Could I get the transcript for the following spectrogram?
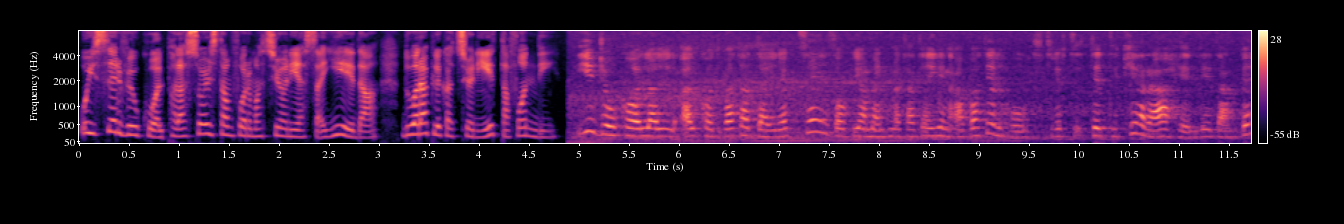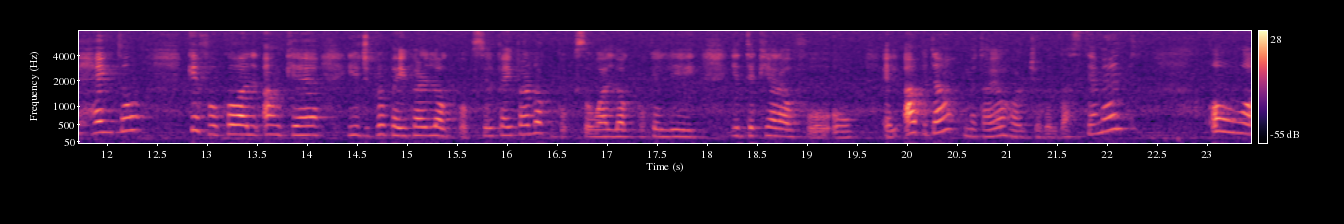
u jservi wkoll bħala sors ta' informazzjoni għas-sajjieda dwar applikazzjonijiet ta' fondi. Jiġu wkoll għall-kotba ta' direct sales, ovvjament meta jinqabad il-ħut trid tiddikjarah illi dan beħħejtu, kif ukoll anke jiġbru paper log books. Il-paper log books huwa l-log book illi jiddikjaraw fuqu l-qabda meta joħorġu bil-bastiment u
